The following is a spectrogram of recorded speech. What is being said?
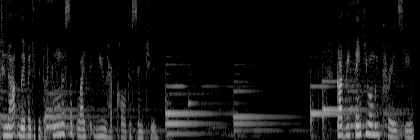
to not live into the fullness of life that you have called us into. God, we thank you and we praise you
